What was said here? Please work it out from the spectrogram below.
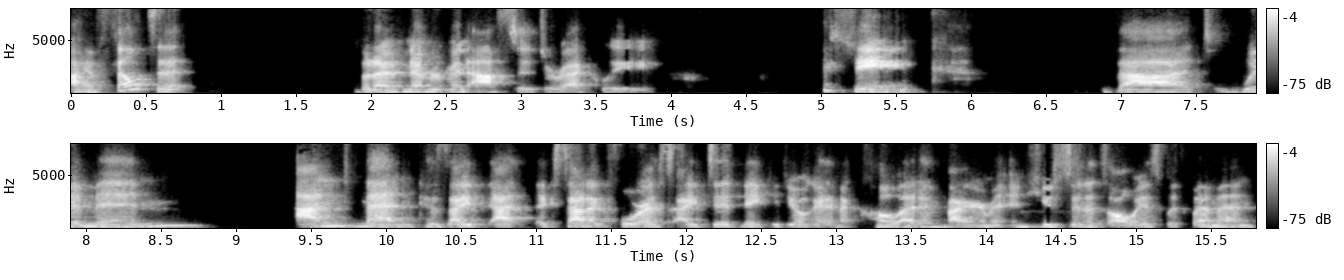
I have felt it, but I've never been asked it directly. I think that women and men, because I at Ecstatic Forest, I did naked yoga in a co-ed environment. In mm-hmm. Houston, it's always with women.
